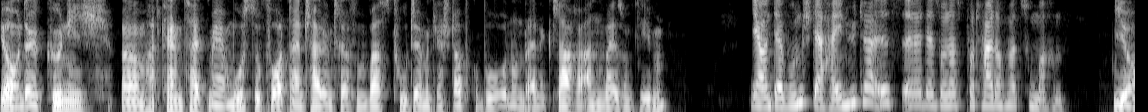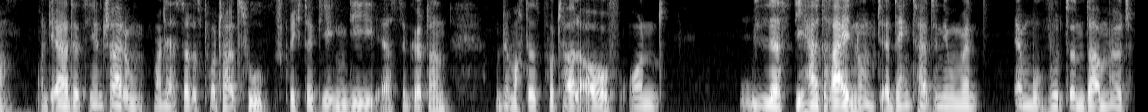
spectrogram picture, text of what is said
Ja. Und der König ähm, hat keine Zeit mehr. Er muss sofort eine Entscheidung treffen, was tut er mit den Staubgeborenen und eine klare Anweisung geben. Ja, und der Wunsch der Hainhüter ist, äh, der soll das Portal doch mal zumachen. Ja, und er hat jetzt die Entscheidung, man lässt da das Portal zu, spricht dagegen die erste Göttern und er macht das Portal auf und lässt die halt rein und er denkt halt in dem Moment, er wird dann damit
